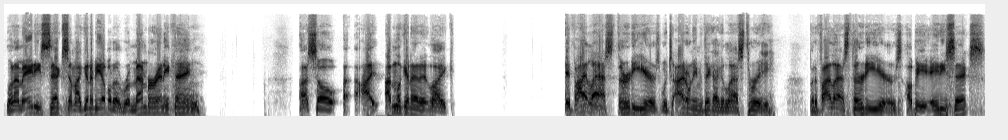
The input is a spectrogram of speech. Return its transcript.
When I'm 86, am I going to be able to remember anything? Uh, so I, I'm looking at it like if I last 30 years, which I don't even think I could last three, but if I last 30 years, I'll be 86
